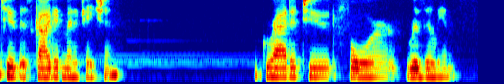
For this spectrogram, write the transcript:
to this guided meditation. Gratitude for resilience.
